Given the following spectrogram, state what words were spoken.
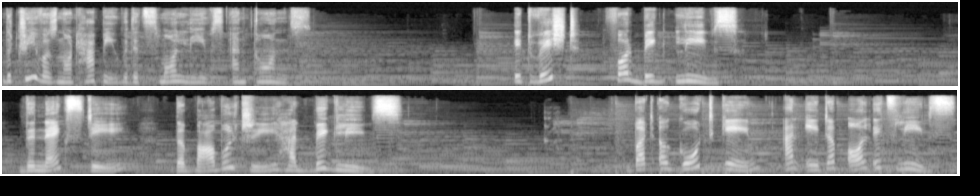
The tree was not happy with its small leaves and thorns. It wished for big leaves. The next day, the babul tree had big leaves. But a goat came and ate up all its leaves.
